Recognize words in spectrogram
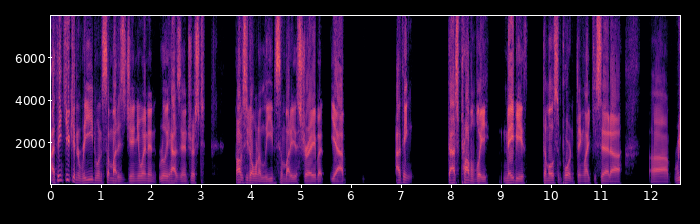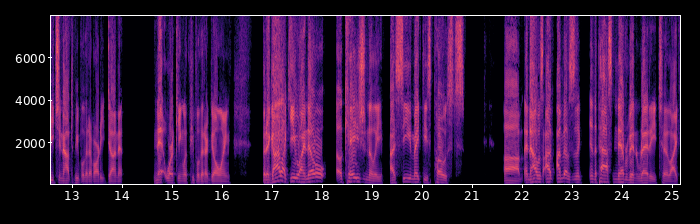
I think you can read when somebody's genuine and really has interest. Obviously, you don't want to lead somebody astray, but yeah, I think that's probably maybe the most important thing, like you said, uh, uh, reaching out to people that have already done it, networking with people that are going. But a guy like you, I know occasionally I see you make these posts. Um, and I was, I, I was like in the past, never been ready to like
